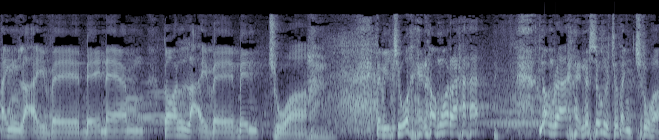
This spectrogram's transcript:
Anh lại về bên em, con lại về bên chùa tại vì chúa nó không có ra nó không ra, nó xuống rồi trở thành chùa.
